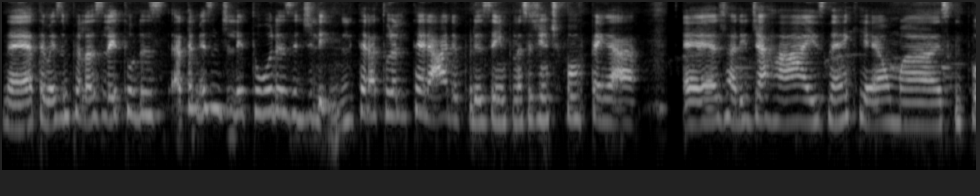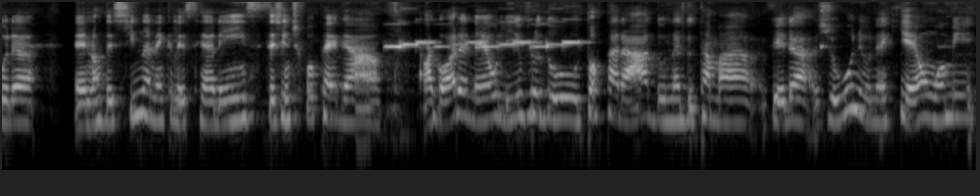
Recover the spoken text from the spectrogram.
Né? Até mesmo pelas leituras, até mesmo de leituras e de literatura literária, por exemplo. Né? Se a gente for pegar é, Jarid Arraes, né? que é uma escritora é, nordestina, né, que ela é cearense. Se a gente for pegar agora, né, o livro do Tortarado, né, do Tamar Veira Júnior, né, que é um homem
